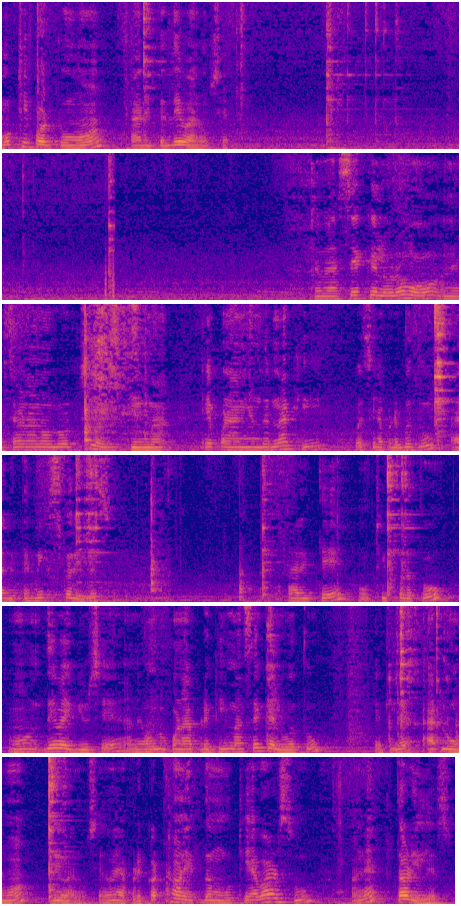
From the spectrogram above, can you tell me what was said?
મુઠ્ઠી પડતું મોણ આ રીતે દેવાનું છે. હવે આ શેકેલો રવો અને ચણાનો લોટ છે ઘીમાં, એ પણ આની અંદર નાખી, પછી આપણે બધું આ રીતે મિક્સ કરી લઈશું આ રીતે મુઠ્ઠી પડતું મોણ દેવાઈ ગયું છે અને ઓલું પણ આપણે ઘીમાં શેકેલું હતું. એટલે આટલું મોં દેવાનું છે. હવે આપણે કઠણ એકદમ મુઠિયા વાળશું અને તળી લેશું.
